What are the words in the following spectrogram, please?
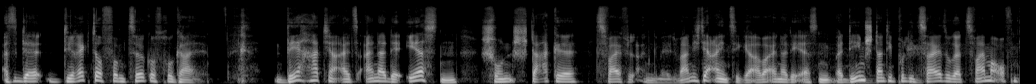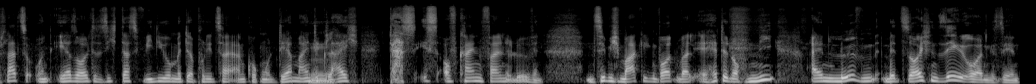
Also der Direktor vom Zirkus Rogal, der hat ja als einer der ersten schon starke Zweifel angemeldet. War nicht der einzige, aber einer der ersten. Bei dem stand die Polizei sogar zweimal auf dem Platz und er sollte sich das Video mit der Polizei angucken. Und der meinte mhm. gleich, das ist auf keinen Fall eine Löwin. Ein ziemlich markigen Worten, weil er hätte noch nie einen Löwen mit solchen Segelohren gesehen.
